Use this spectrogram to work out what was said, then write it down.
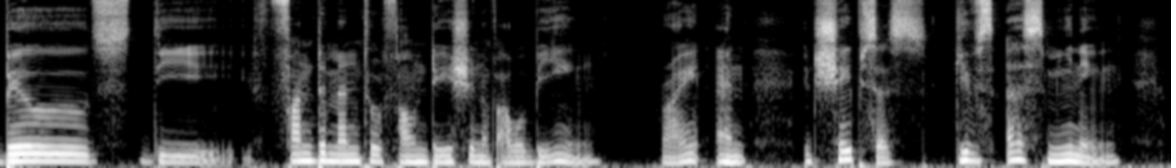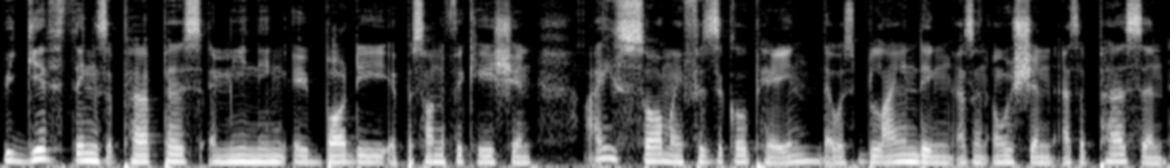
builds the fundamental foundation of our being, right? And it shapes us, gives us meaning. We give things a purpose, a meaning, a body, a personification. I saw my physical pain that was blinding as an ocean, as a person,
